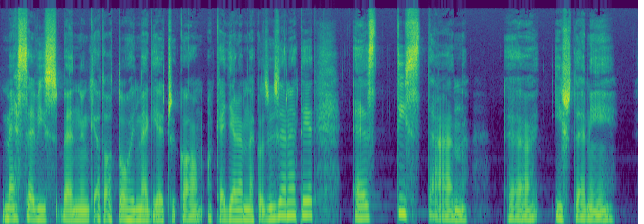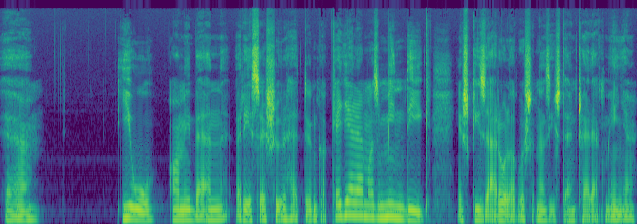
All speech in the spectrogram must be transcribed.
messze visz bennünket attól, hogy megértsük a, a kegyelemnek az üzenetét, ez tisztán uh, isteni uh, jó, amiben részesülhetünk. A kegyelem az mindig és kizárólagosan az Isten cselekménye.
